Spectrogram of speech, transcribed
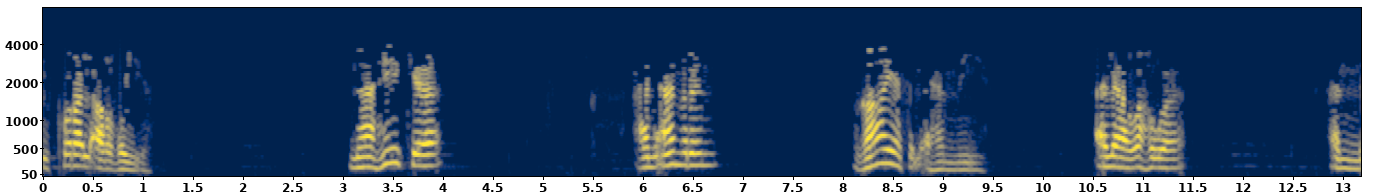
الكرة الأرضية. ناهيك عن أمر غاية في الأهمية ألا وهو أن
